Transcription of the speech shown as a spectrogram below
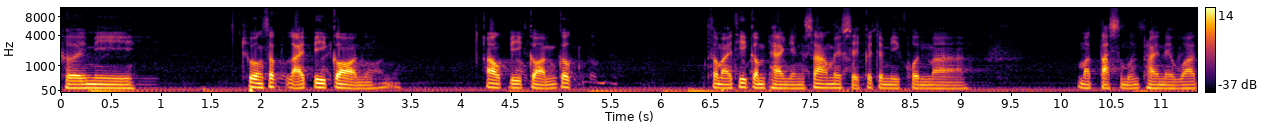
เคยมี ช่วงสักหลายปีก่อนห้าปีก่อนก็สมัยที่กำแพงยังสร้างไม่เสร็จก็จะมีคนมา มาตัดสมุนไพรในวัด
